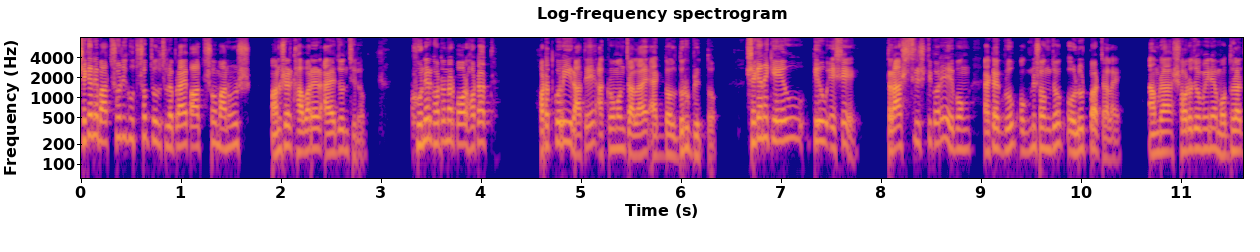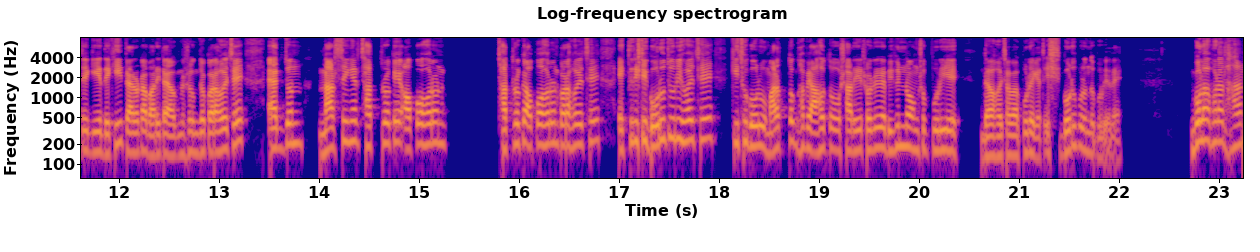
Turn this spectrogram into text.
সেখানে বাৎসরিক উৎসব চলছিল, প্রায় পাঁচশো মানুষ, মানুষের খাবারের আয়োজন ছিল। খুনের ঘটনার পর হঠাৎ হঠাৎ করেই রাতে আক্রমণ চালায় একদল দুর্বৃত্ত। সেখানে কেউ কেউ এসে ত্রাস সৃষ্টি করে এবং একটা গ্রুপ অগ্নিসংযোগ ও লুটপাট চালায়। আমরা সরজমিনে মধ্যরাতে গিয়ে দেখি তেরোটা বাড়িতে অগ্নিসংযোগ করা হয়েছে। একজন নার্সিং এর ছাত্রকে অপহরণ ছাত্রকে অপহরণ করা হয়েছে। একত্রিশটি গরু চুরি হয়েছে। কিছু গরু মারাত্মকভাবে আহত ও শারীর শরীরের বিভিন্ন অংশ পুড়িয়ে দেওয়া হয়েছে বা পুড়ে গেছে। গরু পর্যন্ত পুড়িয়ে দেয়। গোলা ভরা ধান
